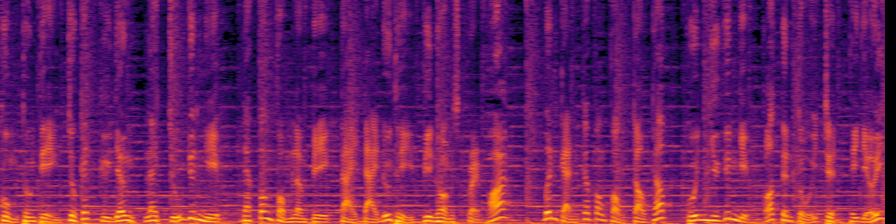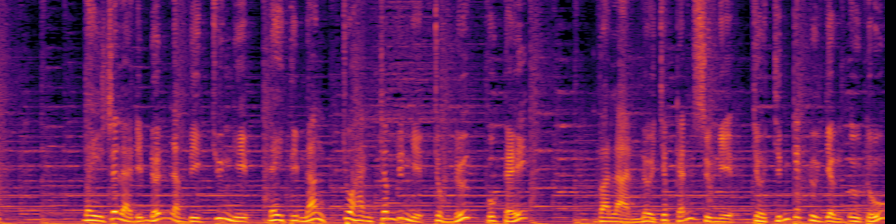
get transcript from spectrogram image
cùng thuận tiện cho các cư dân là chủ doanh nghiệp đặt văn phòng làm việc tại đại đô thị Vinhomes Grand Park bên cạnh các văn phòng cao cấp của nhiều doanh nghiệp có tên tuổi trên thế giới. Đây sẽ là điểm đến làm việc chuyên nghiệp đầy tiềm năng cho hàng trăm doanh nghiệp trong nước, quốc tế và là nơi chấp cánh sự nghiệp cho chính các cư dân ưu tú.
